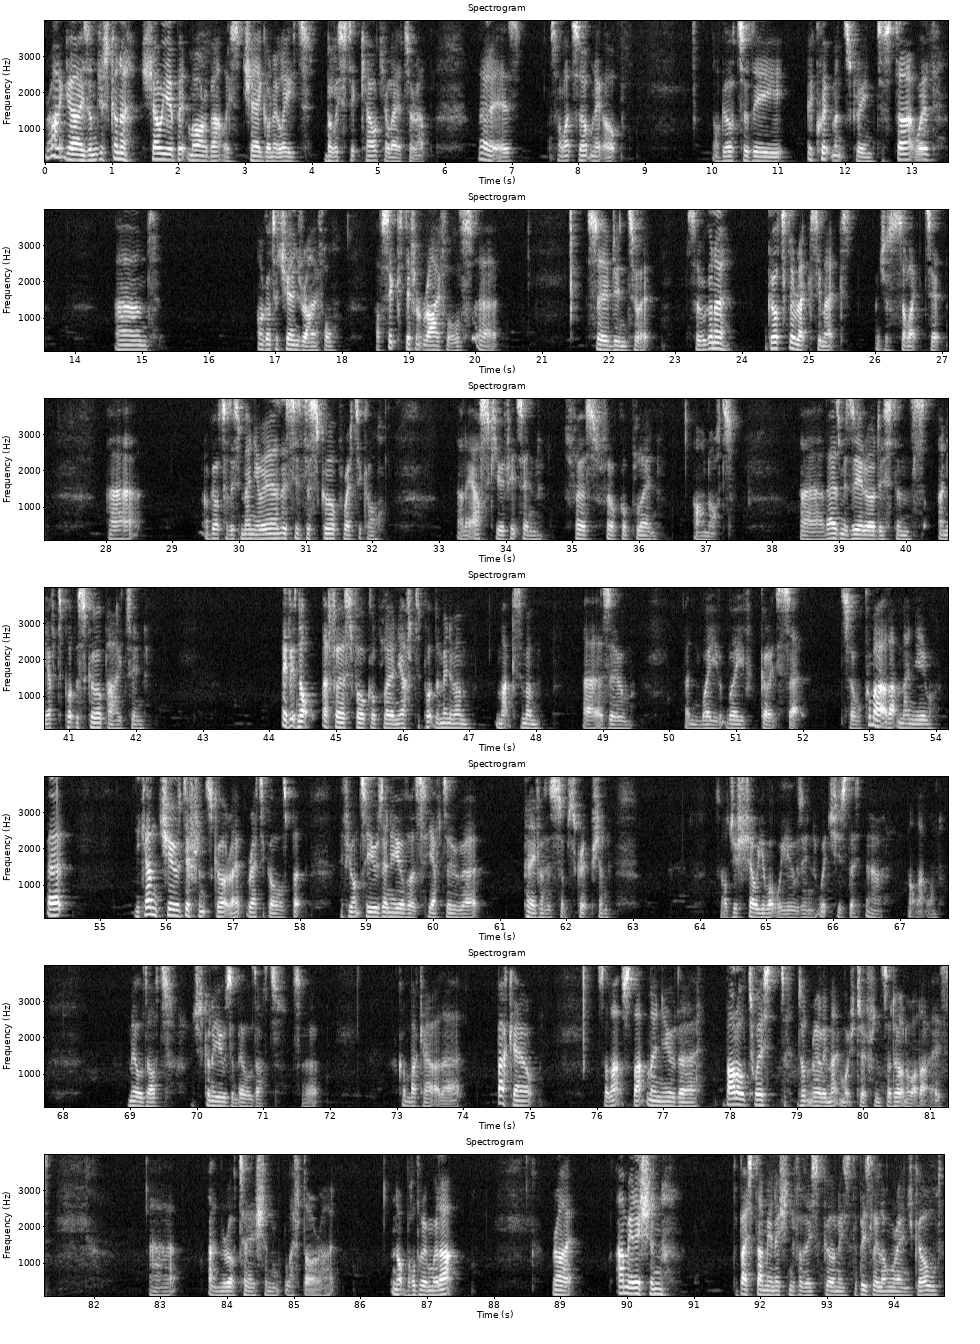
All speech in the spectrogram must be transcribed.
Right guys, I'm just going to show you a bit more about this Chairgun Elite Ballistic Calculator app. There it is. So let's open it up. I'll go to the equipment screen to start with and I'll go to change rifle. I've six different rifles uh, saved into it. So we're going to go to the Reximex and just select it. Uh, I'll go to this menu here. This is the scope reticle and it asks you if it's in first focal plane or not. Uh, there's my zero distance and you have to put the scope height in. If it's not a first focal plane you have to put the minimum maximum uh, zoom and where, you, where you've got it set. So we'll come out of that menu. Uh, you can choose different scope reticles but if you want to use any others, you have to uh, pay for the subscription. So I'll just show you what we're using, which is the, uh, not that one, mil dot. I'm just going to use a mil dot. So I'll come back out of there, back out. So that's that menu there. Barrel twist doesn't really make much difference. I don't know what that is. Uh, and rotation left or right. Not bothering with that. Right, ammunition. The best ammunition for this gun is the Bisley Long Range Gold.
